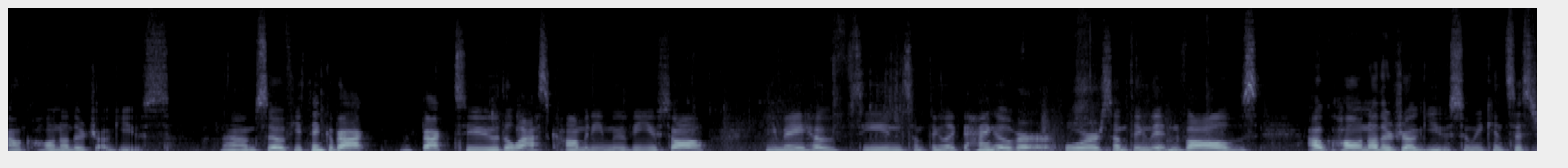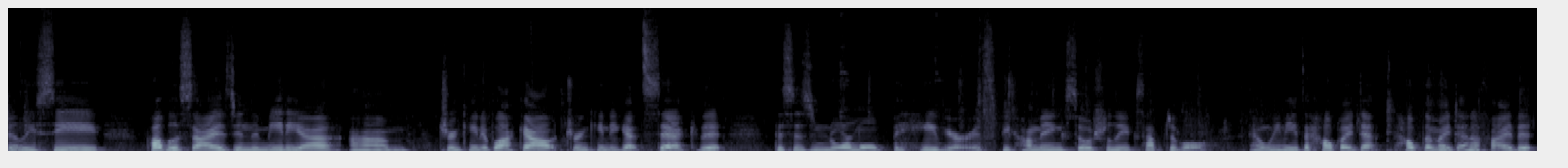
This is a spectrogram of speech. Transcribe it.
alcohol and other drug use. Um, so if you think about back to the last comedy movie you saw, you may have seen something like The Hangover or something that involves alcohol and other drug use. And we consistently see publicized in the media um, drinking to black out, drinking to get sick, that this is normal behavior. It's becoming socially acceptable. And we need to help, ident- help them identify that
